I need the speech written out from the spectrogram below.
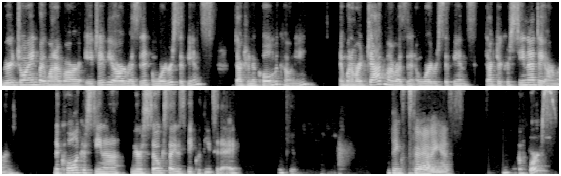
we're joined by one of our AJVR Resident Award recipients, Dr. Nicole Mikoni, and one of our JAVMA Resident Award recipients, Dr. Christina De Armond. Nicole and Christina, we are so excited to speak with you today. Thank you. Thanks for having us. Of course.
